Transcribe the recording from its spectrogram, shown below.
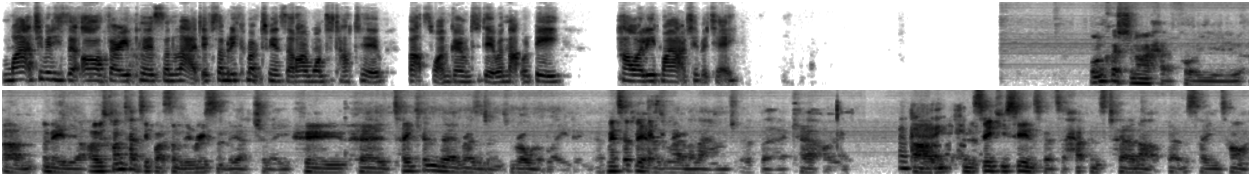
my activities that are very person led. If somebody come up to me and said, I want a tattoo, that's what I'm going to do. And that would be how I lead my activity. One question I have for you, um, Amelia, I was contacted by somebody recently actually who had taken their residents rollerblading. Admittedly, it was around the lounge of their care home. Okay. Um, and the CQC inspector happened to turn up at the same time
